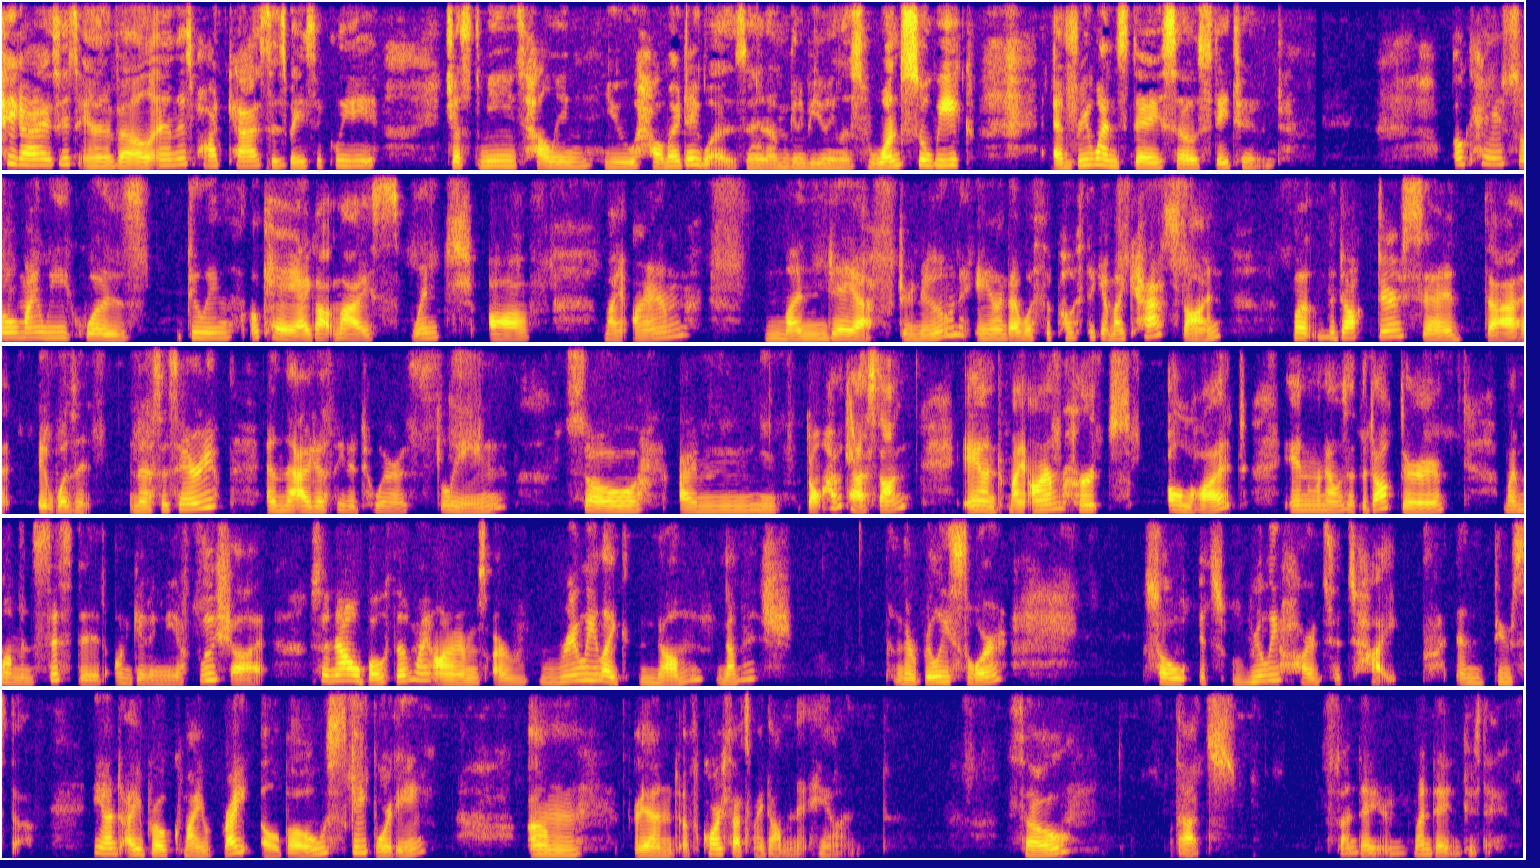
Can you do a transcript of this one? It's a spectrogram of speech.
Hey guys, it's Annabelle, and this podcast is basically just me telling you how my day was, and I'm gonna be doing this once a week, every Wednesday, so stay tuned. Okay, so my week was doing okay. I got my splint off my arm Monday afternoon, and I was supposed to get my cast on, but the doctor said that it wasn't necessary and that I just needed to wear a sling. So I don't have a cast on and my arm hurts a lot. And when I was at the doctor, my mom insisted on giving me a flu shot. So now both of my arms are really like numb, numbish, and they're really sore. So it's really hard to type and do stuff. And I broke my right elbow skateboarding. Um, and of course, that's my dominant hand. So that's Sunday Monday and Tuesday.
